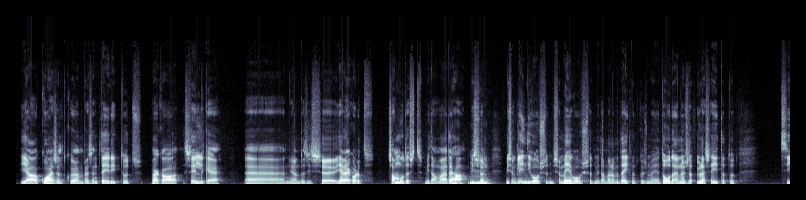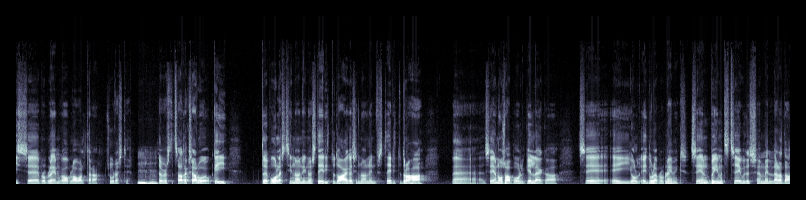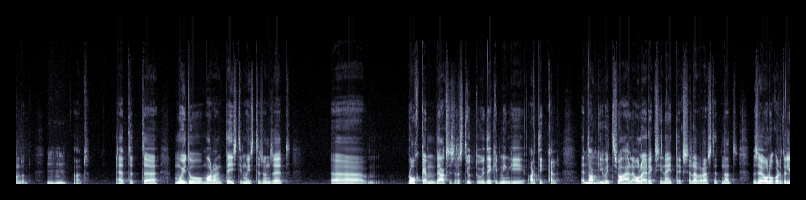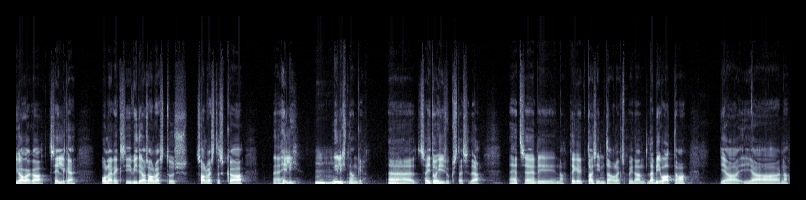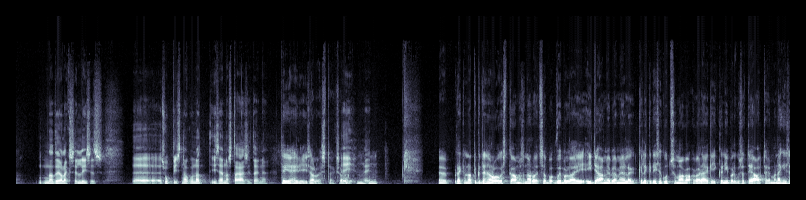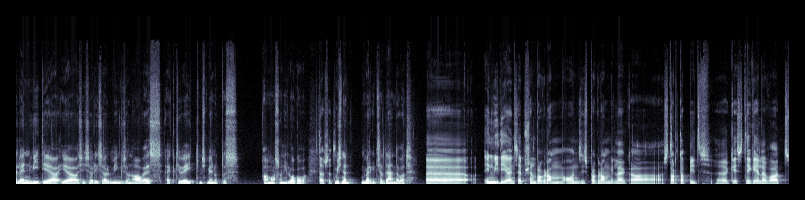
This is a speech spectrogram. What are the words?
ja koheselt, kui on presenteeritud väga selge äh, nii-öelda siis äh, järjekord sammudest, mida on vaja teha, mis mm -hmm. on, mis on kliendi kohustused, mis on meie kohustused, mida me oleme täitnud, kuidas meie toode on üles ehitatud. siis see probleem kaob laualt ära suuresti mm -hmm., sellepärast et saadakse aru, okei okay,, tõepoolest, sinna on investeeritud aega, sinna on investeeritud raha. Äh, see on osapool, kellega see ei ol-, ei tule probleemiks, see on põhimõtteliselt see, kuidas see on meil ära taandunud mm. -hmm. vot, et, et äh, muidu ma arvan, et Eesti mõistes on see, et äh, rohkem tehakse sellest juttu, kui tekib mingi artikkel. et mm. Aki võttis vahele Olerexi näiteks, sellepärast et nad, see olukord oli ka väga selge. Olerexi videosalvestus salvestas ka äh, heli mm, -hmm. nii lihtne ongi mm. sa ei tohi sihukest asja teha et see oli noh, tegelikult asi, mida oleks pidanud läbi vaatama. ja, ja noh, nad ei oleks sellises äh, supis, nagu nad iseennast ajasid, on ju. Teie heli ei salvesta, eks ole? ei mm, -hmm. ei mhm. äh, räägime natuke tehnoloogiast ka, ma saan aru, et sa võib-olla ei, ei tea, me peame jälle kellegi teise kutsuma, aga, aga räägi ikka nii palju, kui sa tead. ma nägin selle Nvidia ja siis oli seal mingisugune AWS Activate, mis meenutas Amazoni logo. mis need märgid seal tähendavad? Uh, Nvidia Inception programm on siis programm, millega startup'id, äh, kes tegelevad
